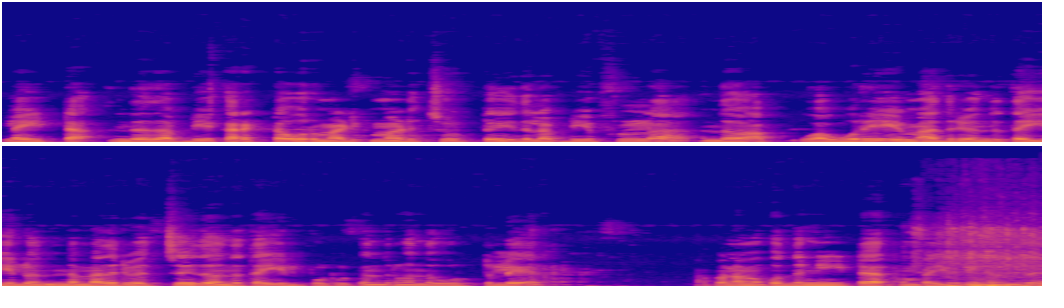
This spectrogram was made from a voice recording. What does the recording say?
லைட்டாக இந்த இதை அப்படியே கரெக்டாக ஒரு மடி மடிச்சு விட்டு இதில் அப்படியே ஃபுல்லாக இந்த அப்- ஒரே மாதிரி வந்து தையல் இந்த மாதிரி வச்சு இதை வந்து தையல் போட்டுக்கிட்டு வந்துடுங்க அந்த ஒட்டுலே அப்போ நமக்கு வந்து நீட்டாக இருக்கும் பைப்பிங் வந்து.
